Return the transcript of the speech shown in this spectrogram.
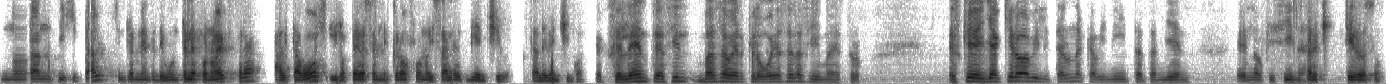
no tan digital, simplemente digo un teléfono extra, altavoz y lo pegas el micrófono y sale bien chido, sale bien chingón. Excelente, así vas a ver que lo voy a hacer así, maestro. Es que ya quiero habilitar una cabinita también en la oficina. Está chido eso.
